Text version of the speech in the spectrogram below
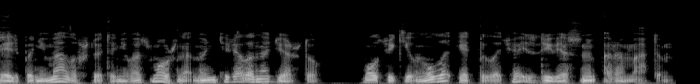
Эль понимала, что это невозможно, но не теряла надежду. Молча кивнула и отпила чай с древесным ароматом.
